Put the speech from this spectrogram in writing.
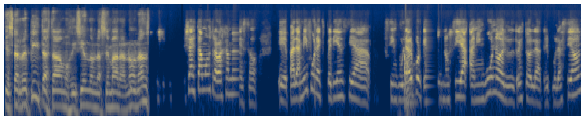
que se repita, estábamos diciendo en la semana, ¿no, Nancy? Ya estamos trabajando en eso. Eh, para mí fue una experiencia singular porque no conocía a ninguno del resto de la tripulación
